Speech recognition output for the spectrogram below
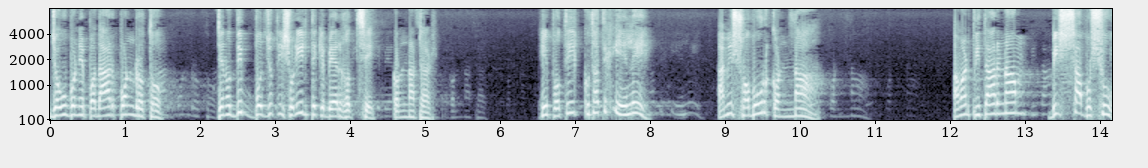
যৌবনে পদার্পণরত, যেন দিব্য জ্যোতি শরীর থেকে বের হচ্ছে কন্যাটার। হে পথিক, কোথা থেকে এলে? আমি সবর কন্যা। আমার পিতার নাম বিশ্বা বসু।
